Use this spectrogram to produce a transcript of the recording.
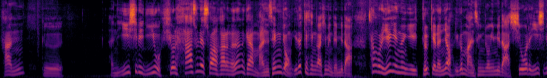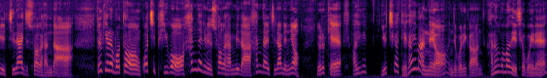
한그한 20일 이후 10월 하순에 수확하는 것은 그냥 만생종 이렇게 생각하시면 됩니다. 참고로 여기 있는 이 들깨는요, 이건 만생종입니다. 10월에 20일 지나야지 수확을 한다. 들깨는 보통 꽃이 피고 한 달이면 수확을 합니다. 한 달 지나면요, 이렇게 아 이게 여치가 대단히 많네요. 이제 보니까 가는 곳마다 여치가 보이네.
